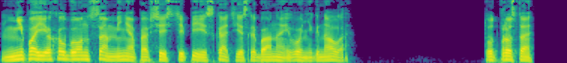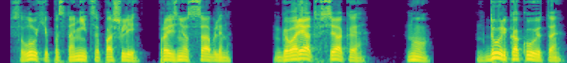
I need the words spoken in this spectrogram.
Не поехал бы он сам меня по всей степи искать, если бы она его не гнала. Тут просто Слухи по станице пошли, произнес Саблин. Говорят всякое. Ну, дурь какую-то.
